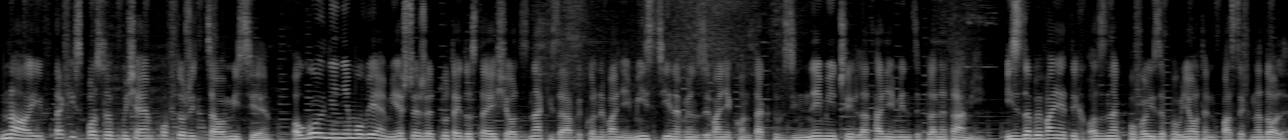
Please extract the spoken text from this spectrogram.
No i w taki sposób musiałem powtórzyć całą misję. Ogólnie nie mówiłem jeszcze, że tutaj dostaje się odznaki za wykonywanie misji, nawiązywanie kontaktów z innymi czy latanie między planetami. I zdobywanie tych odznak powoli zapełniało ten pasek na dole,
